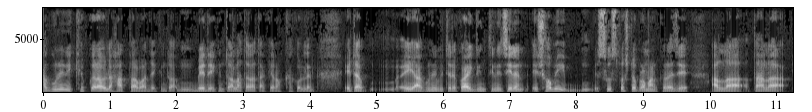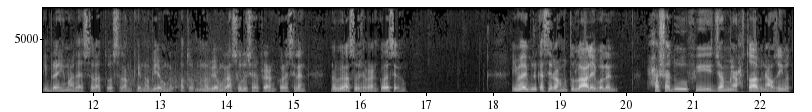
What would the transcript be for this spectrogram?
আগুনে নিক্ষেপ করা হলে হাত পা বাঁধে, কিন্তু বেঁধে, কিন্তু আল্লাহ তালা তাকে রক্ষা করলেন। এটা এই আগুনের ভিতরে কয়েকদিন তিনি ছিলেন। এই সবই সুস্পষ্ট প্রমাণ করে যে আল্লাহ তালা ইব্রাহিম আলাহিসাল্লাতামকে নবী এবং নবী এবং রাসুল হিসেবে প্রেরণ করেছিলেন। নবী রাসুল হিসেবে প্রেরণ করেছিলেন। ইমা ইবিন কাসির রহমতুল্লাহ আলী বলেন, হাসাদু ফি জাম আহতাবিন আজিমত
